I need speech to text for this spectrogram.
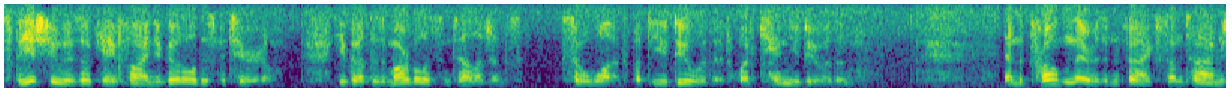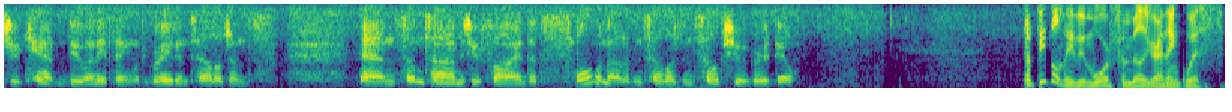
So the issue is okay, fine, you've got all this material. You've got this marvelous intelligence. So what? What do you do with it? What can you do with it? And the problem there is, in fact, sometimes you can't do anything with great intelligence, and sometimes you find that a small amount of intelligence helps you a great deal. Now, people may be more familiar, I think, with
